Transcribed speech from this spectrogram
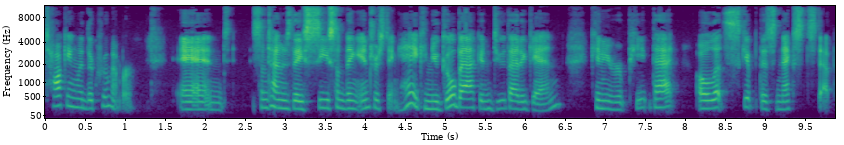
talking with the crew member. And sometimes they see something interesting. Hey, can you go back and do that again? Can you repeat that? Oh, let's skip this next step.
